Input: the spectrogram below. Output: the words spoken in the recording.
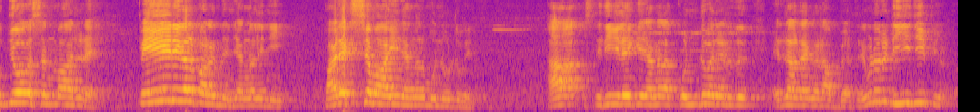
ഉദ്യോഗസ്ഥന്മാരുടെ പേരുകൾ പറഞ്ഞ് ഞങ്ങൾ ഇനി പരസ്യമായി ഞങ്ങൾ മുന്നോട്ട് വരും. ആ സ്ഥിതിയിലേക്ക് ഞങ്ങളെ കൊണ്ടുവരരുത് എന്നാണ് ഞങ്ങളുടെ അഭ്യർത്ഥന. ഇവിടെ ഒരു ഡി ജി പി ഉണ്ട്.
